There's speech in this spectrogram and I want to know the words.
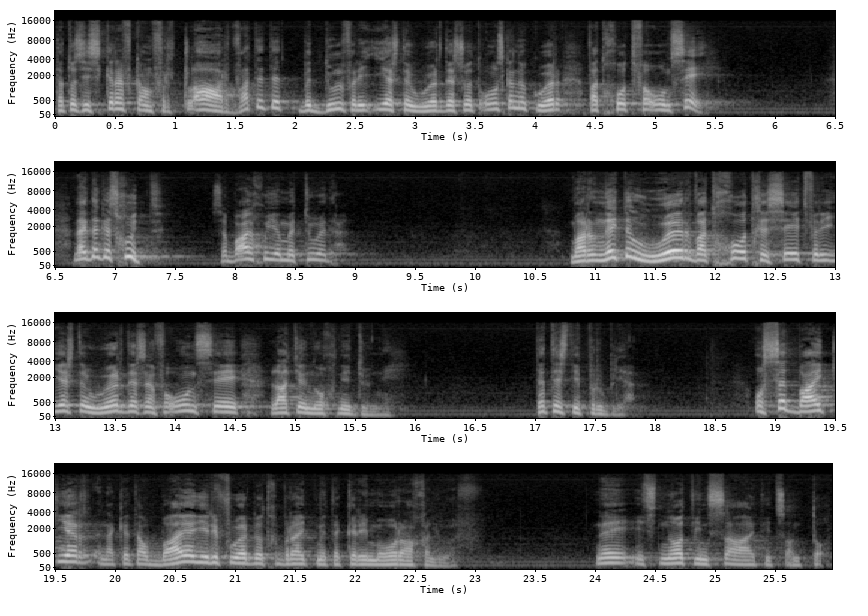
dat ons die skrif kan verklaar. Wat het dit bedoel vir die eerste hoorders sodat ons kan ook hoor wat God vir ons sê. En ek dink is goed. Dis 'n baie goeie metode. Maar om net te hoor wat God gesê het vir die eerste hoorders en vir ons sê, laat jou nog nie doen nie. Dit is die probleem. Ons sit baie keer en ek het al baie hierdie voorbeeld gebruik met 'n Karimora geloof. Nee, it's not inside, it's on top.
